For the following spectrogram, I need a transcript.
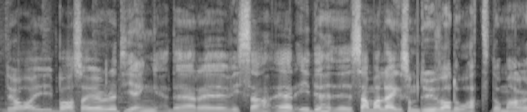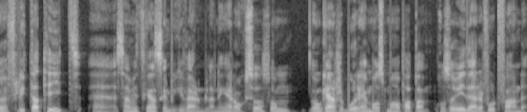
Du har ju basat över ett gäng där eh, vissa är i det, eh, samma läge som du var då, att de har flyttat hit. Eh, Sen finns det ganska mycket värmlänningar också, som de kanske bor hemma hos mamma och pappa och så vidare fortfarande.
